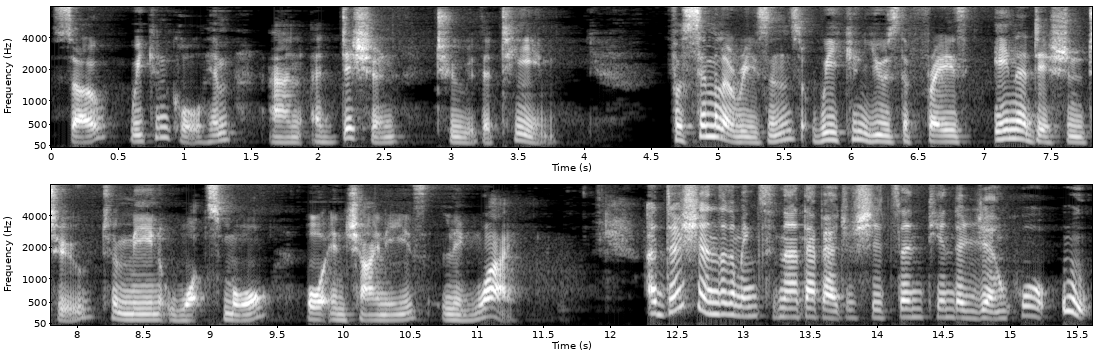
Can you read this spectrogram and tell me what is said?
So we can call him an addition to the team. For similar reasons, we can use the phrase in addition to to mean what's more, or in Chinese, ling 另外。addition 这个名词呢，代表就是增添的人或物，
